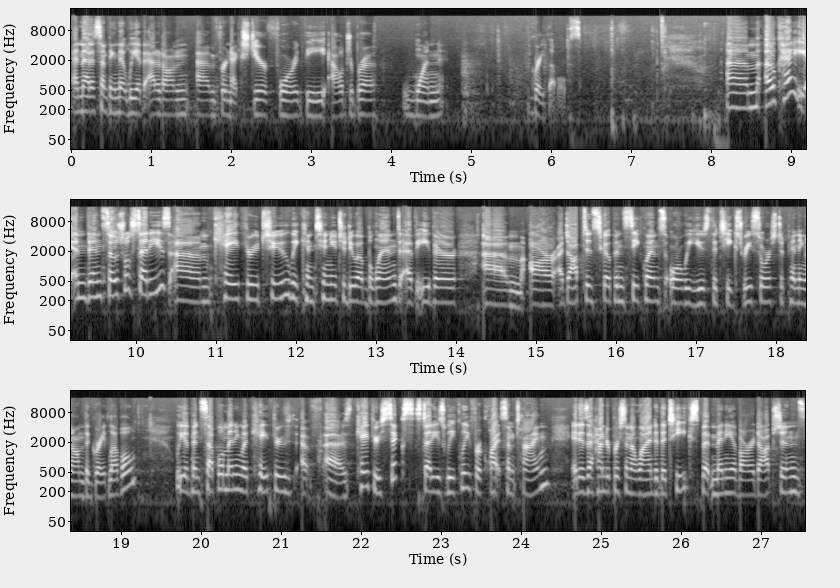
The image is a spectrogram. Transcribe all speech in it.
and that is something that we have added on um, for next year for the Algebra 1 grade levels. Um, okay, and then social studies, um, K through 2, we continue to do a blend of either um, our adopted scope and sequence or we use the TEKS resource depending on the grade level. We have been supplementing with K through uh, uh, K through 6 studies weekly for quite some time. It is 100% aligned to the TEKS, but many of our adoptions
